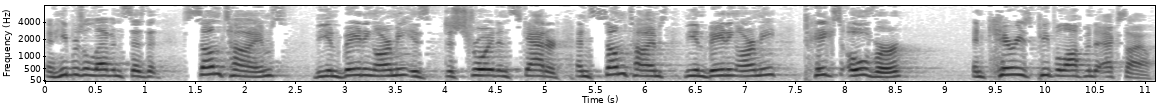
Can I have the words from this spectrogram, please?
And Hebrews 11 says that sometimes the invading army is destroyed and scattered, and sometimes the invading army takes over and carries people off into exile.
